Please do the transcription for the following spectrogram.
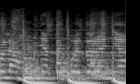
con las uñas te puedo arañar.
